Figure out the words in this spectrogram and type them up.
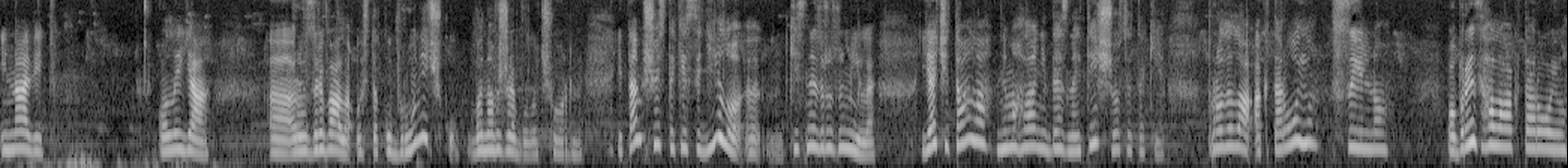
І навіть коли я розривала ось таку брунічку, вона вже була чорне. І там щось таке сиділо, е, якесь незрозуміле. Я читала, не могла ніде знайти, що це таке. Пролила актарою сильно, побризгала актарою,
